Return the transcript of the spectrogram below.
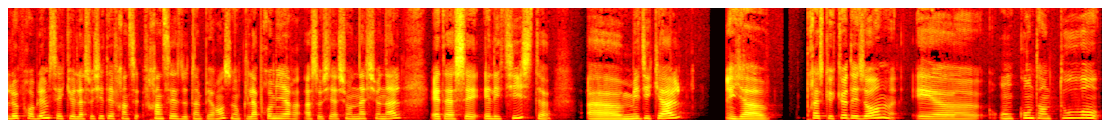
le problème, c'est que la Société française de tempérance, donc la première association nationale, est assez élitiste, médicale. Il y a presque que des hommes et euh, on compte en tout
